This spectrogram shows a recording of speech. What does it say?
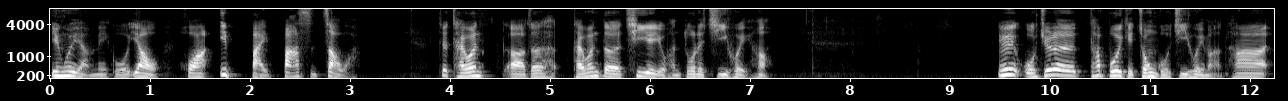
因为啊，美国要花一百八十兆啊，这台湾啊的台湾的企业有很多的机会哈。因为我觉得他不会给中国机会嘛，他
